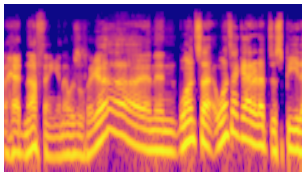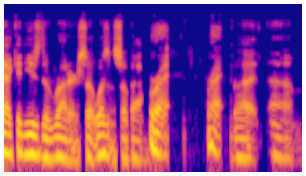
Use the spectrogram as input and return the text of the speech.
i had nothing and i was just like ah and then once i once i got it up to speed i could use the rudder so it wasn't so bad. Right right. But um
